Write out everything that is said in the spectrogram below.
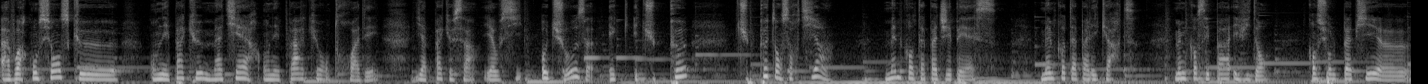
avoir conscience que on n'est pas que matière, on n'est pas que en 3D. Il n'y a pas que ça. Il y a aussi autre chose et, tu peux, tu peux t'en sortir même quand tu n'as pas de GPS, même quand tu n'as pas les cartes, même quand c'est pas évident. Quand sur le papier, 2 euh,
